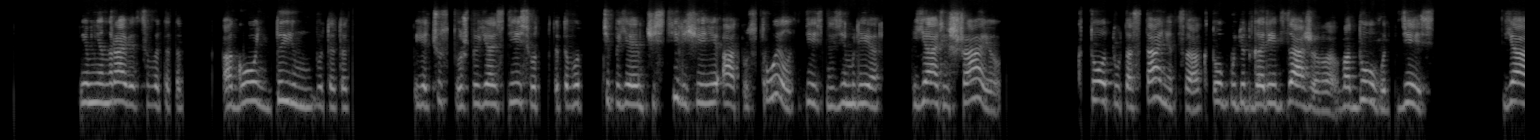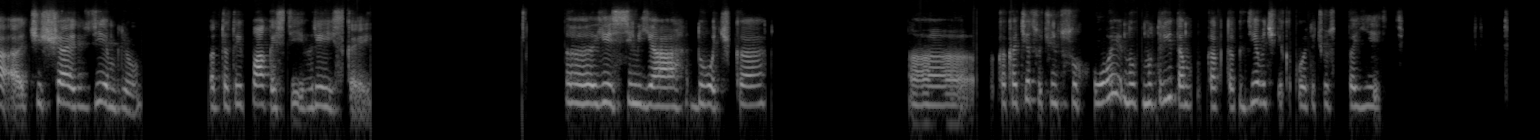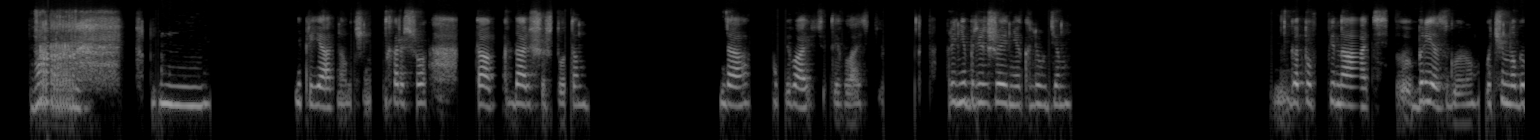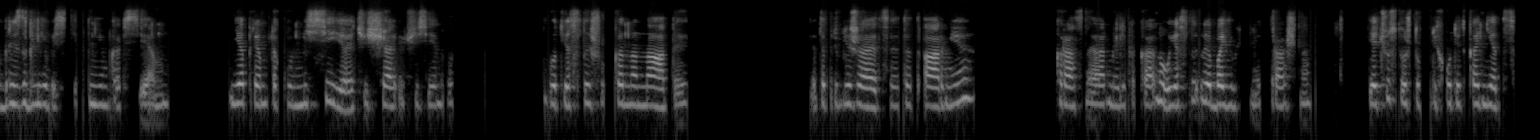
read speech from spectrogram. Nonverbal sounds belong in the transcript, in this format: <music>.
И мне нравится вот этот огонь, дым, вот этот я чувствую, что я здесь, вот это вот, типа я им чистилище и ад устроил здесь на земле. Я решаю, кто тут останется, а кто будет гореть заживо в аду вот здесь. Я очищаю землю от этой пакости еврейской. Э, есть семья, дочка, а, как отец очень сухой, но внутри там как-то к девочке какое-то чувство есть. Неприятно очень. Хорошо. Так, дальше что там? Да, убиваюсь этой властью. Пренебрежение к людям. Готов пинать, э, брезгую. Очень много брезгливости к ним, ко всем. Я прям такой мессия, очищающий землю. Вот я слышу канонады. Это приближается, эта армия, Красная армия или какая. Ну, я, я боюсь, мне страшно. Я чувствую, что приходит конец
